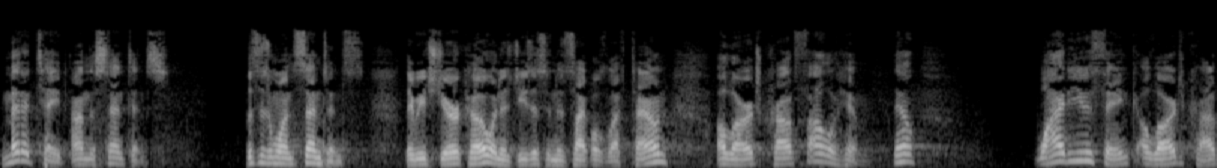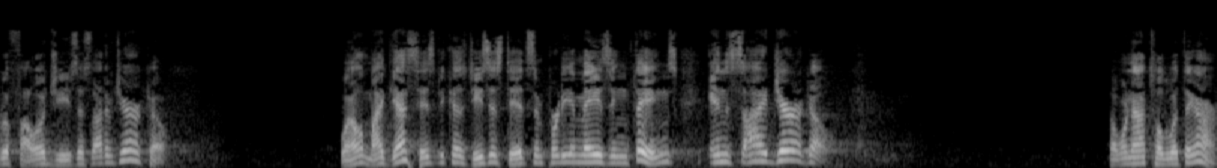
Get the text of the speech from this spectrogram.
meditate on the sentence. This is one sentence. They reached Jericho, and as Jesus and his disciples left town, a large crowd followed him. Now, why do you think a large crowd would follow Jesus out of Jericho? Well, my guess is because Jesus did some pretty amazing things inside Jericho but we're not told what they are.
